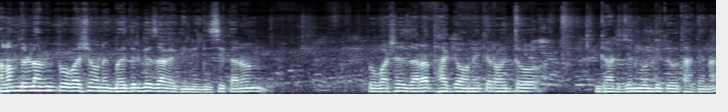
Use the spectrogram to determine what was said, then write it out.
আলহামদুলিল্লাহ আমি প্রবাসী অনেক ভাইদেরকে জায়গা কিনে দিয়েছি, কারণ প্রবাসে যারা থাকে অনেকের হয়তো গার্জিয়ান বলতে কেউ থাকে না।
